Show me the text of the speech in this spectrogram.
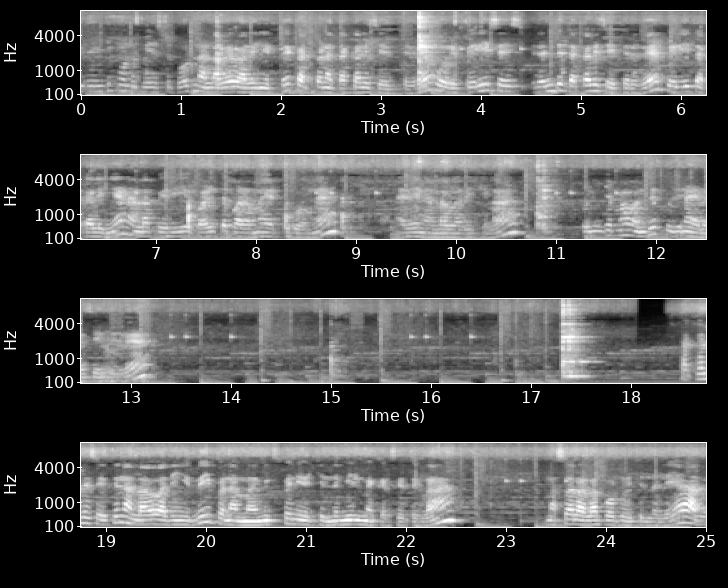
இது இஞ்சி பூண்டு பேஸ்ட்டு போட்டு நல்லாவே வதங்கிட்டு கட் பண்ண தக்காளி சேர்த்துக்கிறேன். ஒரு பெரிய சைஸ் ரெண்டு தக்காளி சேர்த்துருக்கேன் பெரிய தக்காளிங்க நல்லா பெரிய பழுத்த பழமாக எடுத்துக்கோங்க. அதே நல்லா வதக்கலாம். கொஞ்சமாக வந்து புதினா இலை சேர்த்துக்கிறேன். தக்காளி சேர்த்து நல்லா வதங்கிடுது. இப்போ நம்ம மிக்ஸ் பண்ணி வச்சுருந்த மீல் மேக்கர் சேர்த்துக்கலாம். மசாலாலாம் போட்டு வச்சுருந்தோம் இல்லையா? அதை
